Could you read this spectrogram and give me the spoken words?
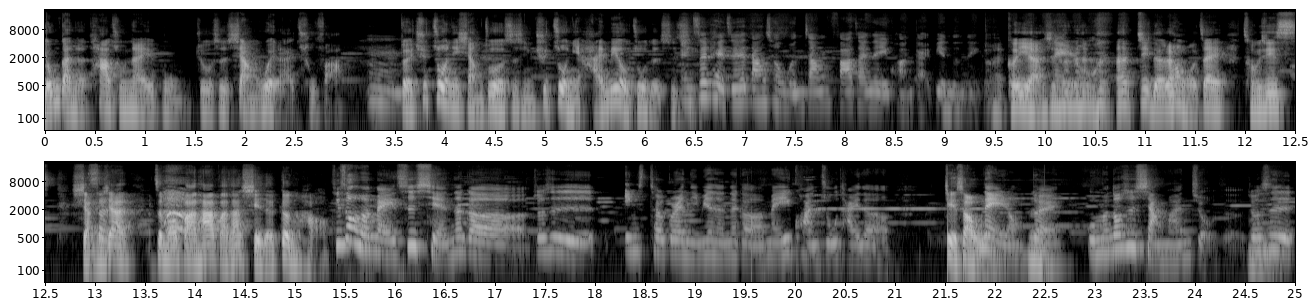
勇敢的踏出那一步，就是向未来出发。嗯，对，去做你想做的事情，去做你还没有做的事情。这可以直接当成文章发在那一款改变的那个。哎可以啊，内容 那记得让我再重新想一下，怎么把它把它写得更好。其实我们每一次写那个就是 Instagram 里面的那个每一款烛台的介绍内容，嗯。对我们都是想蛮久的，就嗯。是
